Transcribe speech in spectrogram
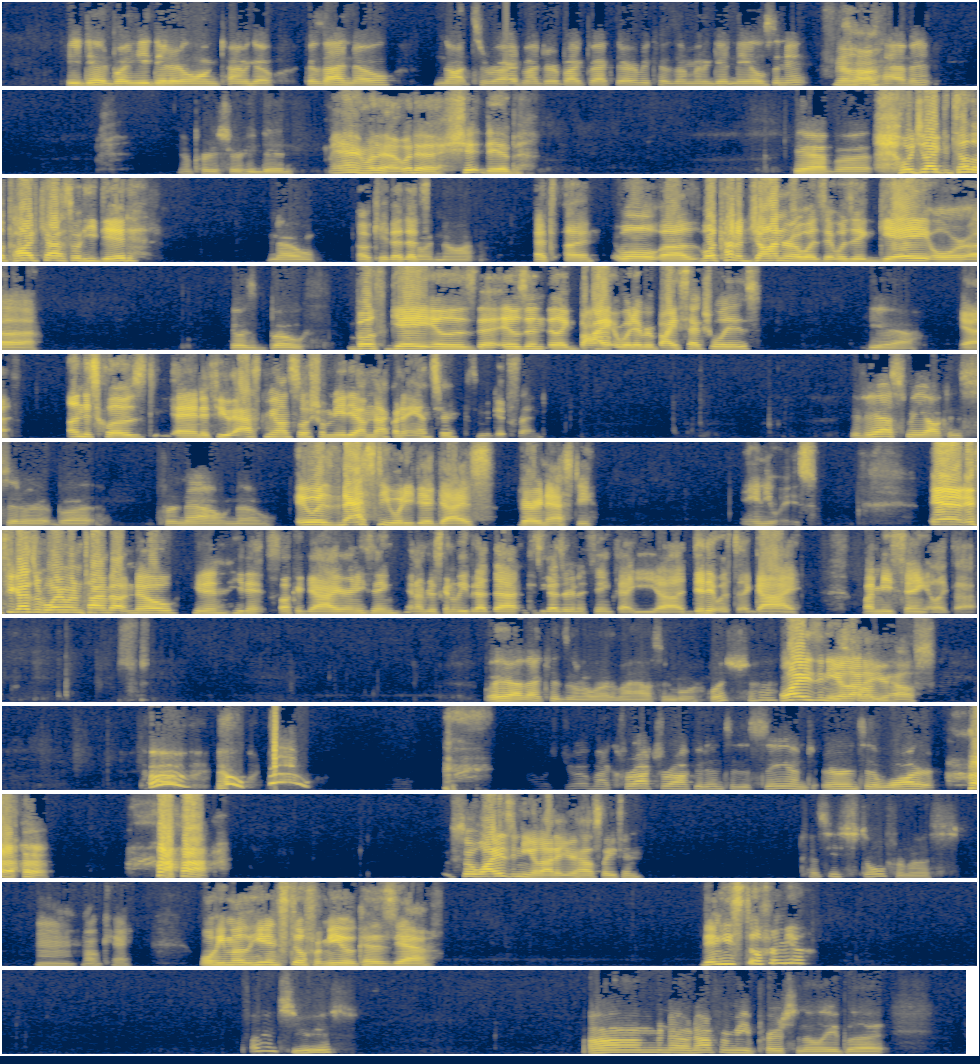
he did. But he did it a long time ago because I know not to ride my dirt bike back there because I'm gonna get nails in it. So I Uh-huh. haven't. I'm pretty sure he did. Man, what a what a shit dib. Yeah, but Would you like to tell the podcast what he did? no, Okay, that I that's would not. that's uh well uh what kind of genre was it? Was it gay or uh It was both. both gay? It was the it was in like bi or whatever bisexual is. Yeah. Yeah. Undisclosed. And if you ask me on social media, I'm not gonna answer because I'm a good friend. If you ask me, I'll consider it, but for now, no. It was nasty what he did, guys. Very nasty. Anyways. And if you guys are wondering what I'm talking about, no, he didn't he didn't fuck a guy or anything, and I'm just gonna leave it at that because you guys are gonna think that he uh, did it with a guy by me saying it like that. But yeah, that kid's not allowed at my house anymore. What? Why isn't he allowed at your house? Oh no! No! drove my crotch rocket into the sand or into the water. so why isn't he allowed at your house, Lathan? Because he stole from us. Hmm. Okay. Well, he mo- he didn't steal from you, because yeah. Didn't he steal from you? Fucking serious? Um, no, not from me personally, but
